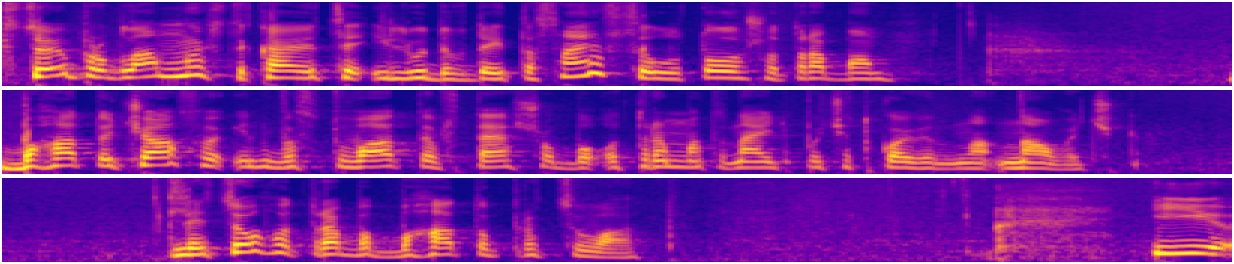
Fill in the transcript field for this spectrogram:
з цією проблемою стикаються і люди в Data Science силу того, що треба багато часу інвестувати в те, щоб отримати навіть початкові навички. Для цього треба багато працювати. І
